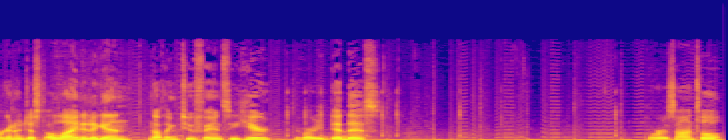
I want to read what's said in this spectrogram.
we're going to just align it again, nothing too fancy here, We've already did this, horizontal.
